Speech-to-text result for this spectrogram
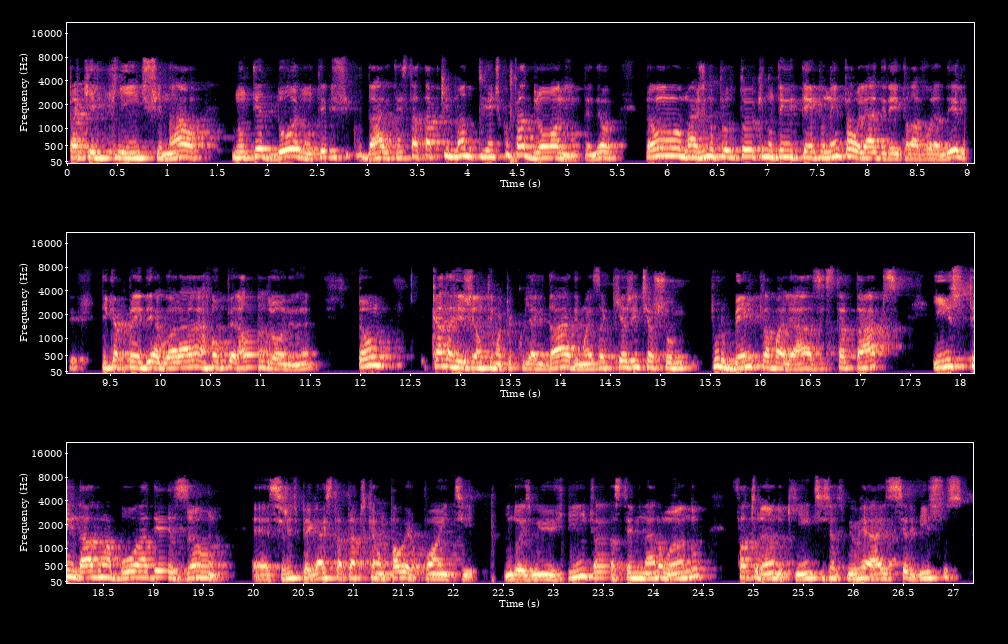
para aquele cliente final não ter dor, não ter dificuldade. Tem startup que manda o cliente comprar drone, entendeu? Então, imagina o produtor que não tem tempo nem para olhar direito a lavoura dele, tem que aprender agora a operar um drone, né? Então, cada região tem uma peculiaridade, mas aqui a gente achou por bem trabalhar as startups e isso tem dado uma boa adesão. É, se a gente pegar startups que eram PowerPoint em 2020, elas terminaram o ano faturando 500, 600 mil reais de serviços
